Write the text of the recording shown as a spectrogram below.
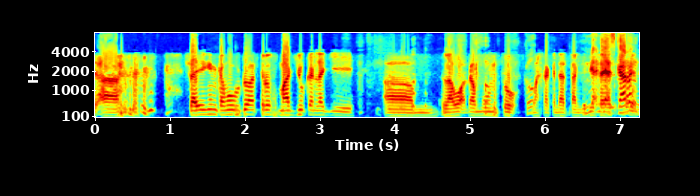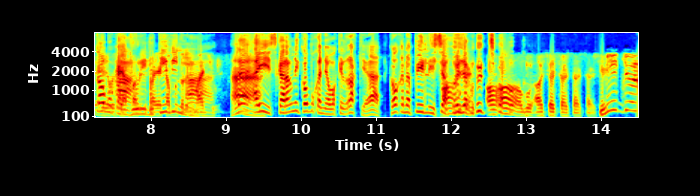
uh, saya ingin kamu berdua terus majukan lagi um, lawak kamu untuk Kau- masa akan datang. Nggak, nggak, sekarang kau bukan ucapkan juri di TV. Maju. Ah. Nah, Ai, sekarang ni kau bukannya wakil rakyat. Kau kena pilih siapa yang okay. lucu. Oh, oh, bu- oh, sorry, sorry, sorry, sorry. Mijul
